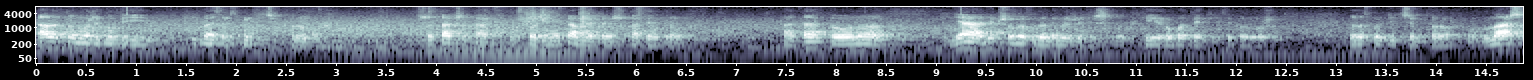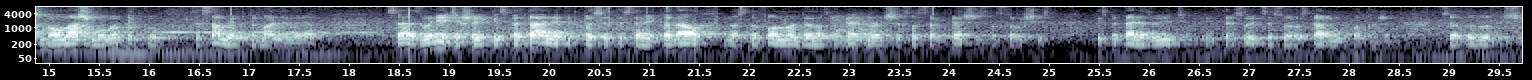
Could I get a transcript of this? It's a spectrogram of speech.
Але то може бути і, без розподільчих коробок. Що так, що так, ушкодження кабеля треба шукати окремо. А так, то воно. Я ліпшого виходу не вижу, такі роботи, які я провожу. З розподільчим. В, наш, ну, в нашому випадку це самий оптимальний варіант. Все, дзвоніть, якщо якісь питання, підписуйтесь на мій канал. на телефон 095 0645 646. Якісь питання дзвоніть, інтересуйтеся, все розкажемо, покажемо. Все, до зустрічі.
